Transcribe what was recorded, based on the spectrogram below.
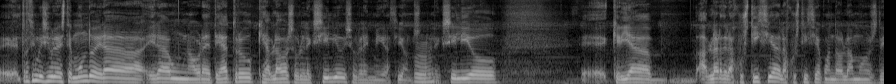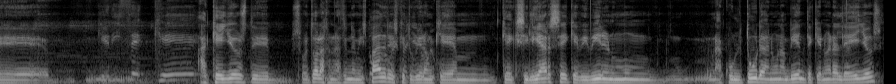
Eh, el trozo invisible de este mundo era, era una obra de teatro que hablaba sobre el exilio y sobre la inmigración. Uh -huh. Sobre el exilio eh, quería hablar de la justicia, de la justicia cuando hablamos de aquellos de, sobre todo la generación de mis padres, que tuvieron que, mm, que exiliarse, que vivir en un, una cultura, en un ambiente que no era el de ellos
